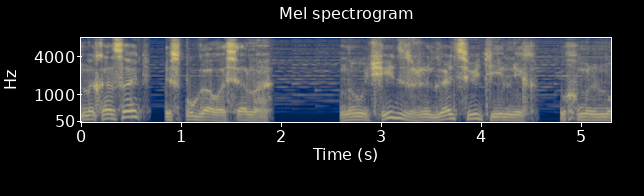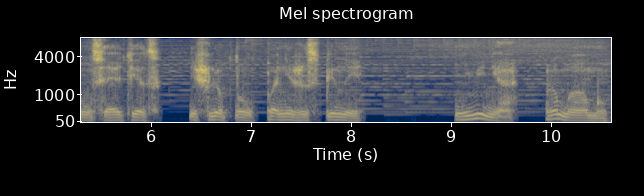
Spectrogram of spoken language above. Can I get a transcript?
Наказать? испугалась она. Научить зажигать светильник, ухмыльнулся отец и шлепнул пониже спины. Не меня, а маму.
